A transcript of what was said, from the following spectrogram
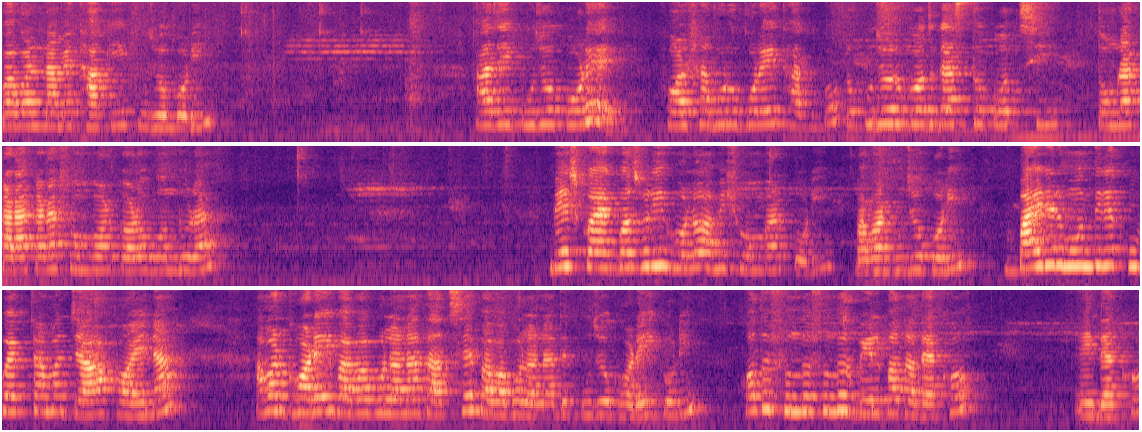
বাবার নামে থাকি, পুজো করি। আজ এই পুজো করে ফল সাবুর উপরেই থাকব। তো পুজোর গোছ গাছ তো করছি। তোমরা কারা কারা সোমবার করো বন্ধুরা? বেশ কয়েক বছরই হলো আমি সোমবার করি, বাবার পুজো করি। বাইরের মন্দিরে খুব একটা আমার যাওয়া হয় না। আমার ঘরেই বাবা ভোলানাথ আছে, বাবা ভোলানাথের পুজো ঘরেই করি। কত সুন্দর সুন্দর বেলপাতা দেখো। এই দেখো।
